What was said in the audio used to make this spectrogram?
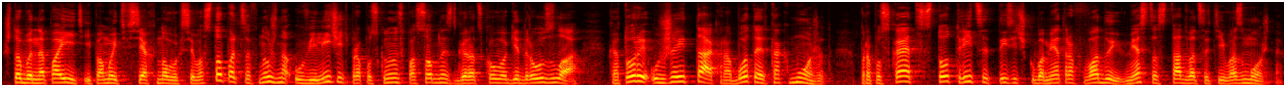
Чтобы напоить и помыть всех новых севастопольцев, нужно увеличить пропускную способность городского гидроузла, который уже и так работает как может, пропускает 130 тысяч кубометров воды вместо 120 возможных.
